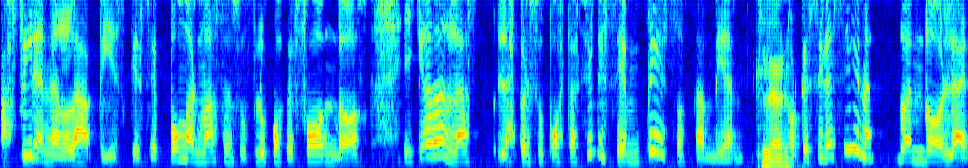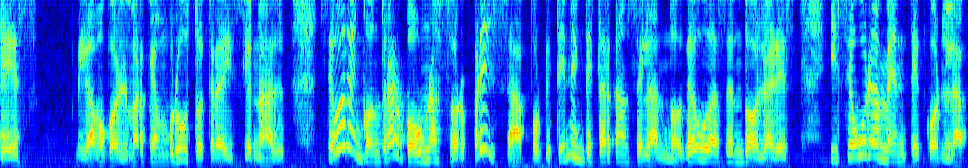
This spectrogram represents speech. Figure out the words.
afinen el lápiz, que se pongan más en sus flujos de fondos y que hagan las, las presupuestaciones en pesos también. Claro. Porque si las siguen haciendo en dólares, digamos, con el margen bruto tradicional, se van a encontrar con una sorpresa, porque tienen que estar cancelando deudas en dólares y seguramente con, la,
